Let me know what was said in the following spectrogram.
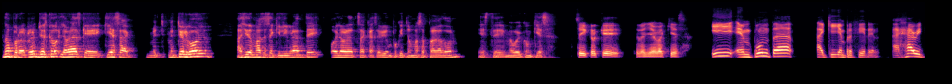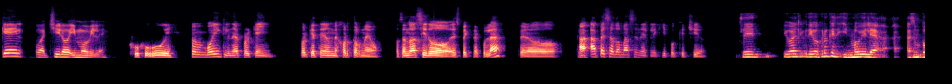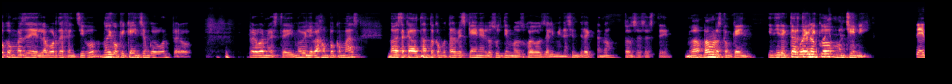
No, pero yo la verdad es que Chiesa metió el gol, ha sido más desequilibrante. Hoy la verdad Saca se vio un poquito más apagadón. Este, me voy con Chiesa. Sí, creo que se lo lleva Chiesa. Y en punta, ¿a quién prefieren? ¿A Harry Kane o a Chiro Immobile? Uy, voy a inclinar por Kane, porque ha tenido un mejor torneo. O sea, no ha sido espectacular, pero ha, ha pesado más en el equipo que Chiro. Sí, igual digo, creo que Inmóvil hace un poco más de labor defensivo. No digo que Kane sea un huevón, pero, pero bueno, este Inmóvil le baja un poco más. No ha destacado tanto como tal vez Kane en los últimos juegos de eliminación directa, ¿no? Entonces, este, vámonos con Kane. Y director técnico, pues, Mancini.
